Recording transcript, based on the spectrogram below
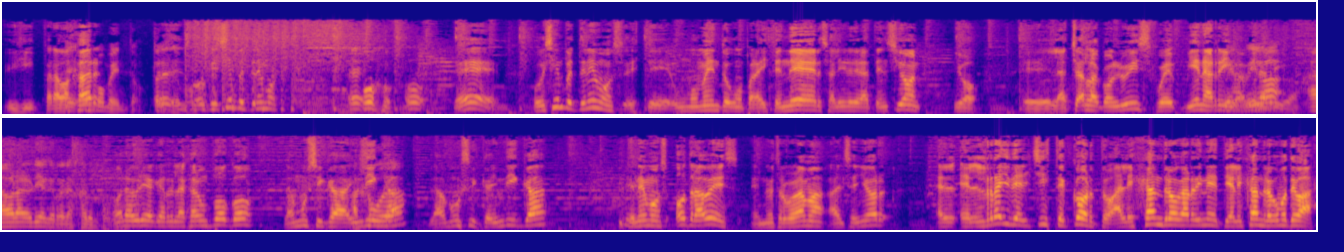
Y si- para bajar. un momento, porque siempre tenemos. Ojo, eh, porque siempre tenemos este un momento como para distender, salir de la tensión. Digo, eh, la charla con Luis fue bien arriba, bien arriba. Ahora habría que relajar un poco. Ahora habría que relajar un poco. La música Ayuda. indica. La música indica. Y tenemos otra vez en nuestro programa al señor, el, el rey del chiste corto, Alejandro Gardinetti. Alejandro, ¿cómo te va?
